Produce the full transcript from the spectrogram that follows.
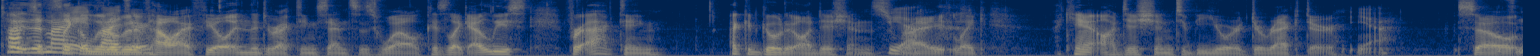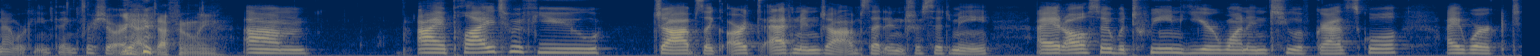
talked that's to my like a advisor. little bit of how I feel in the directing sense as well. Because like at least for acting, I could go to auditions, Yeah. right? Like I can't audition to be your director. yeah, So it's a networking thing for sure. yeah, definitely. Um, I applied to a few jobs, like arts admin jobs, that interested me. I had also, between year one and two of grad school, I worked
